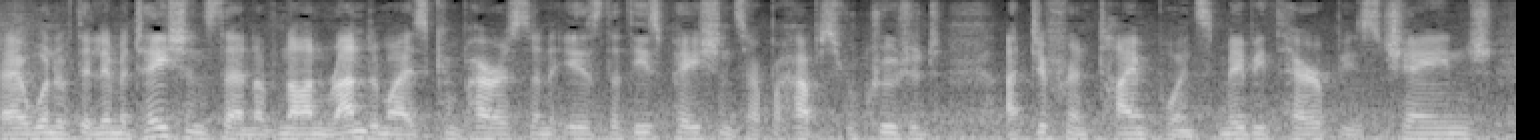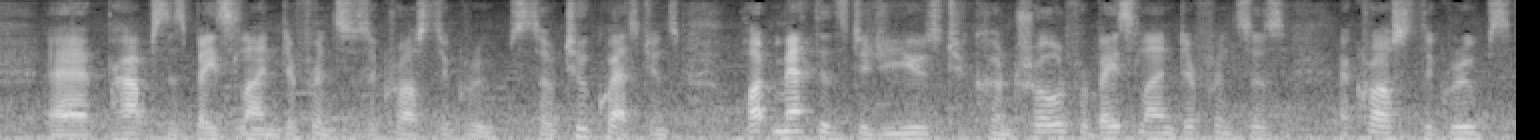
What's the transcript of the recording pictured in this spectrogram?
uh, one of the limitations then of non-randomized comparison is that these patients are perhaps recruited at different time points. Maybe therapies change. Uh, perhaps there's baseline differences across the groups. So, two questions: What methods did you use to control for baseline differences across the groups,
